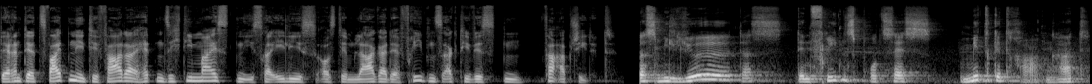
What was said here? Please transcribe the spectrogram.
Während der zweiten Intifada hätten sich die meisten Israelis aus dem Lager der Friedensaktivisten verabschiedet. Das Milieu, das den Friedensprozess mitgetragen hat,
